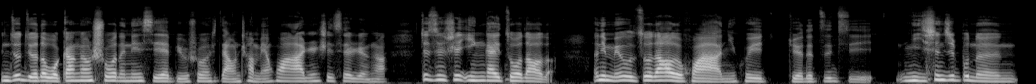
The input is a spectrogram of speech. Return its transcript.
你就觉得我刚刚说的那些，比如说讲场面话啊，认识一些人啊，这些是应该做到的，而你没有做到的话，你会觉得自己，你甚至不能。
